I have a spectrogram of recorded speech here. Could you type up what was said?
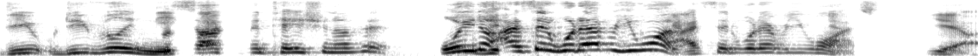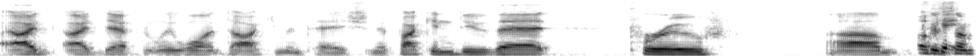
Do you do you really need documentation of it? Well, you know, I said whatever you want. I said whatever you want. Yeah, I I definitely want documentation. If I can do that, proof. Um, 'cause Okay. I'm-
